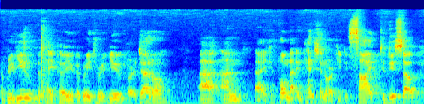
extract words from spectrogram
review the paper you've agreed to review for a journal, uh, and uh, if you form that intention or if you decide to do so,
